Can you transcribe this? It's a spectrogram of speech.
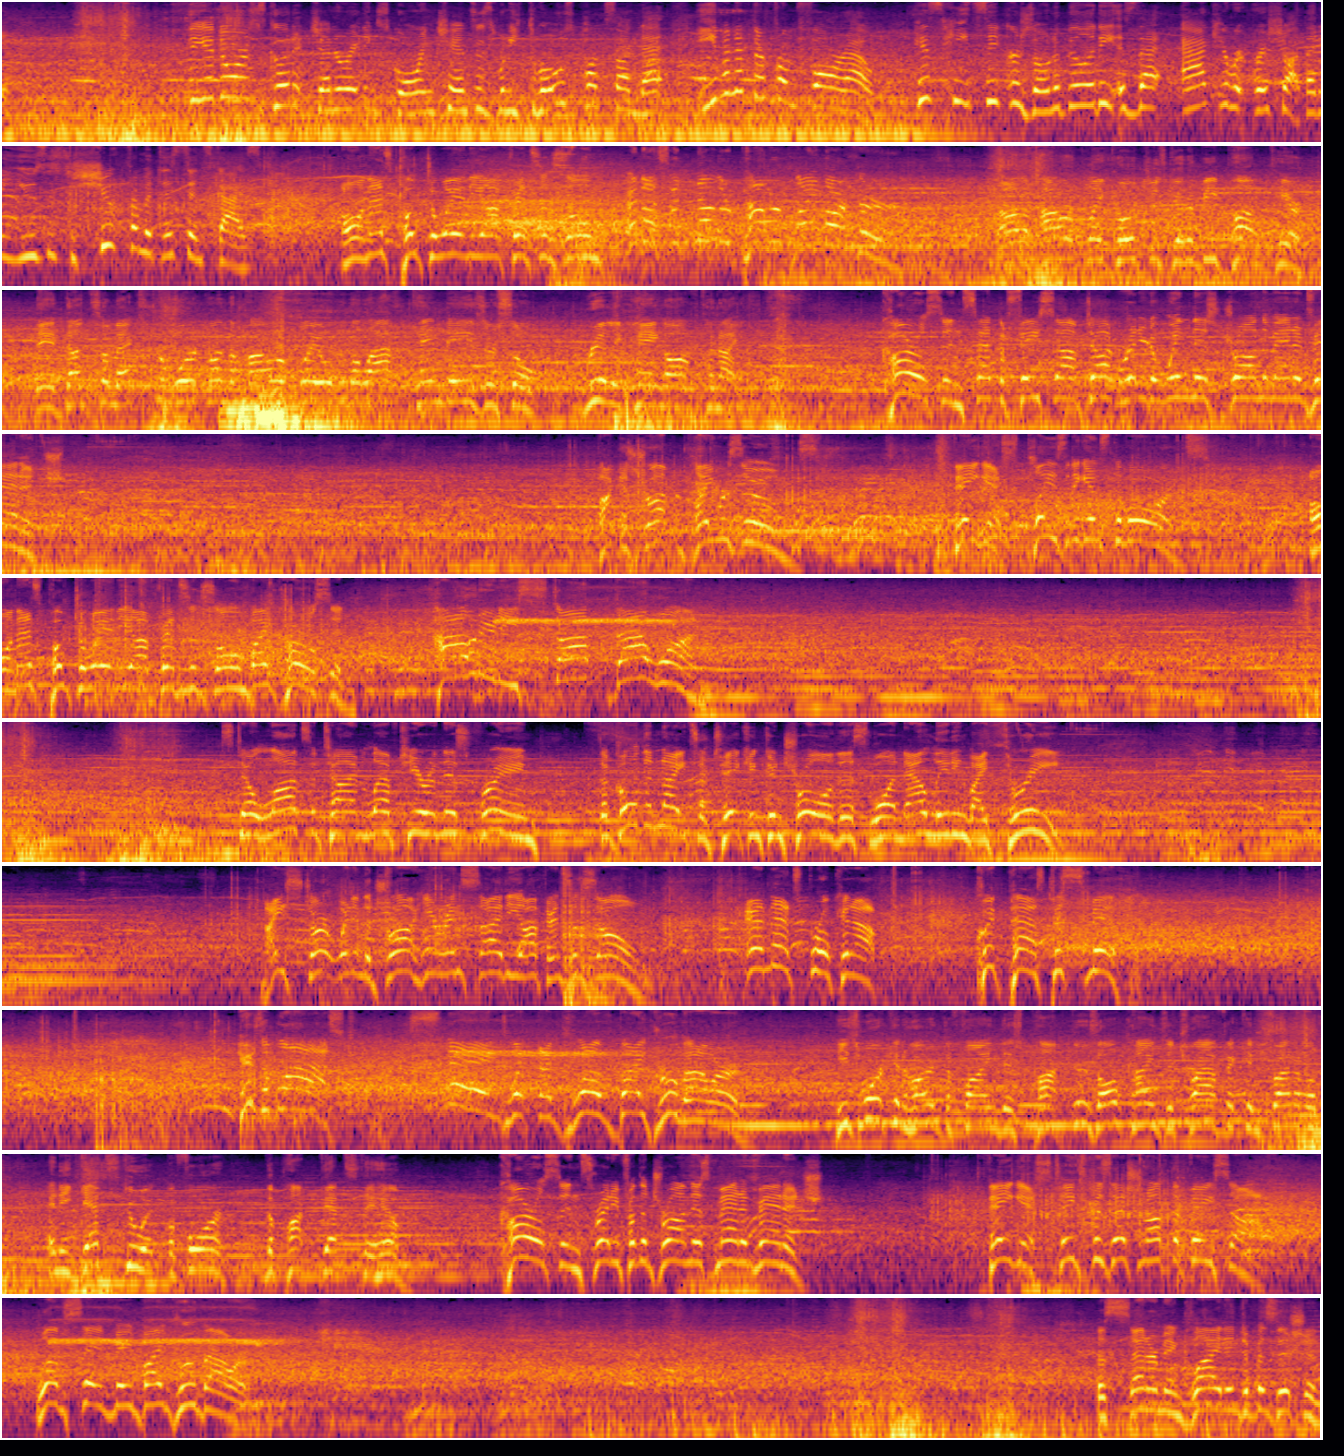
Theodore's good at generating scoring chances when he throws pucks on net, even if they're from far out. His heat seeker zone ability is that accurate wrist shot that he uses to shoot from a distance, guys. Oh, and that's poked away in the offensive zone, and that's another power play marker. Oh, the power play coach is going to be pumped here. They had done some extra work on the power play over the last 10 days or so, really paying off tonight. Karlsson's at the face-off dot, ready to win this draw on the man advantage. Puck is dropped and play resumes. Vegas plays it against the boards. Oh, and that's poked away in the offensive zone by Karlsson. How did he stop that one? Still lots of time left here in this frame. The Golden Knights have taken control of this one, now leading by three. Nice start winning the draw here inside the offensive zone. And that's broken up. Quick pass to Smith. Here's a blast. Snagged with the glove by Grubauer. He's working hard to find this puck. There's all kinds of traffic in front of him, and he gets to it before the puck gets to him. Karlsson's ready for the draw on this man advantage. Vegas takes possession off the faceoff. Glove save made by Grubauer. The centermen glide into position.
